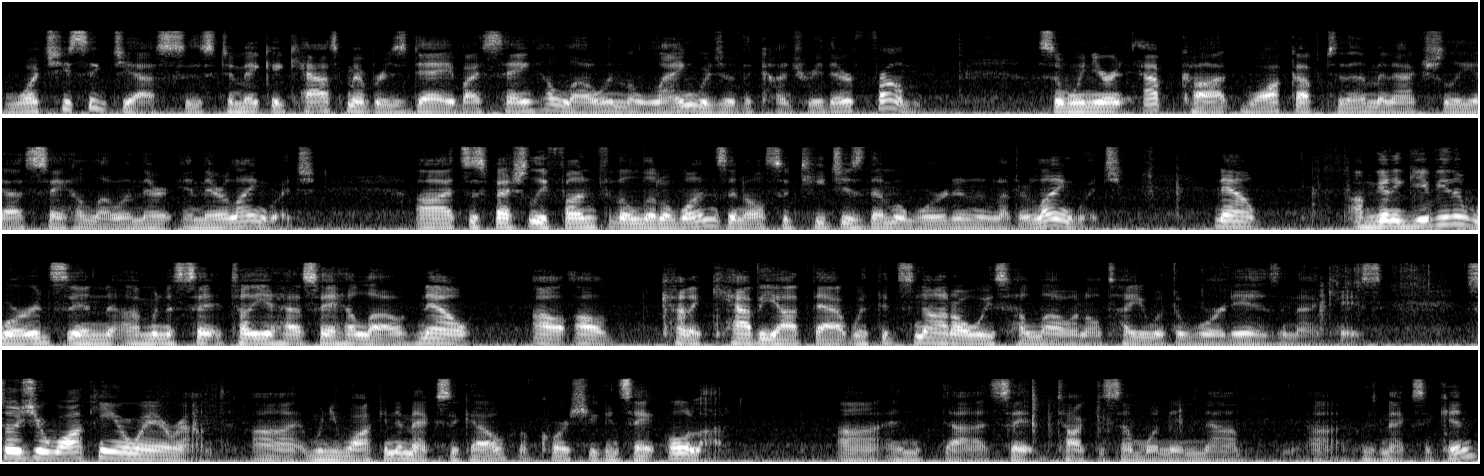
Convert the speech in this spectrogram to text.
What she suggests is to make a cast member's day by saying hello in the language of the country they're from. So when you're in Epcot, walk up to them and actually uh, say hello in their in their language. Uh, it's especially fun for the little ones and also teaches them a word in another language. Now, I'm going to give you the words and I'm going to say, tell you how to say hello. Now, I'll, I'll kind of caveat that with it's not always hello, and I'll tell you what the word is in that case. So as you're walking your way around, uh, when you walk into Mexico, of course you can say hola, uh, and uh, say talk to someone in uh, uh, who's Mexican.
